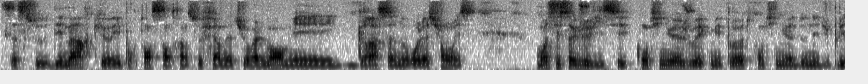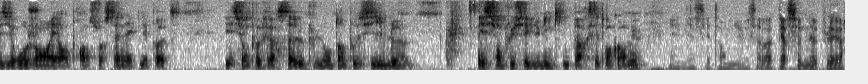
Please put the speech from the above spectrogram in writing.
ça se démarque, et pourtant c'est en train de se faire naturellement, mais grâce à nos relations. Moi c'est ça que je vis, c'est continuer à jouer avec mes potes, continuer à donner du plaisir aux gens et à en prendre sur scène avec les potes. Et si on peut faire ça le plus longtemps possible, et si en plus c'est du Linkin Park, c'est encore mieux. Eh bien, c'est tant mieux. Ça va, personne ne pleure.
